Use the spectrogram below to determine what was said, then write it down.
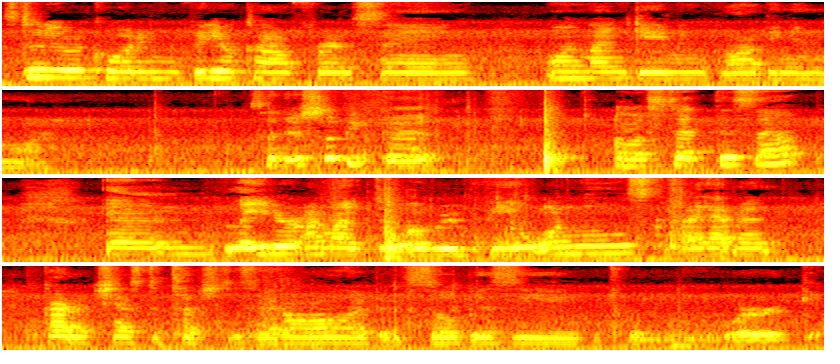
studio recording, video conferencing, online gaming, vlogging, and more. So this should be good. I'm gonna set this up and later I might do a review on these because I haven't gotten a chance to touch these at all. I've been so busy between work and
